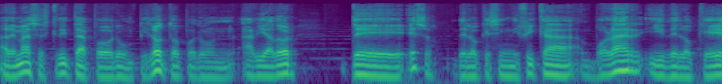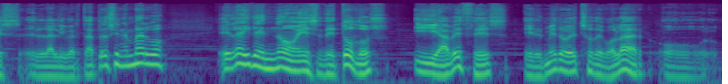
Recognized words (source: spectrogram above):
además escrita por un piloto, por un aviador, de eso, de lo que significa volar y de lo que es la libertad. Pero sin embargo, el aire no es de todos y a veces el mero hecho de volar o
